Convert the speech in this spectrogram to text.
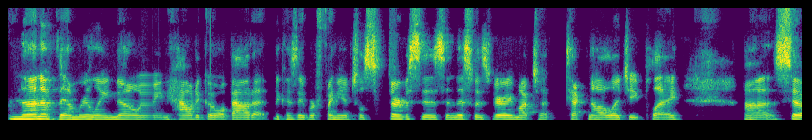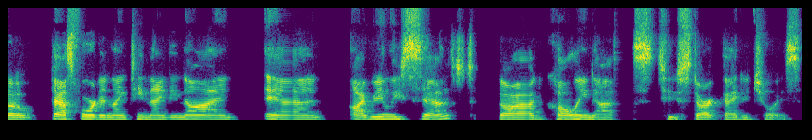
none of them really knowing how to go about it because they were financial services and this was very much a technology play. Uh, so fast forward to 1999, and I really sensed God calling us to start guided choice.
